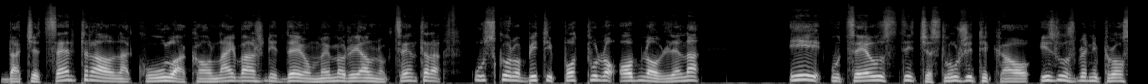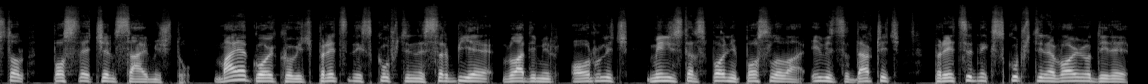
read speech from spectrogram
da će centralna kula kao najvažniji deo memorialnog centra uskoro biti potpuno obnovljena i u celosti će služiti kao izložbeni prostor posvećen sajmištu. Maja Gojković, predsednik Skupštine Srbije Vladimir Orlić, ministar spoljnih poslova Ivica Dačić, predsednik Skupštine Vojvodine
